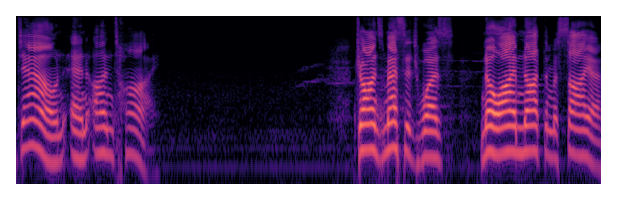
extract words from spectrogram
down and untie. John's message was no, I'm not the Messiah,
